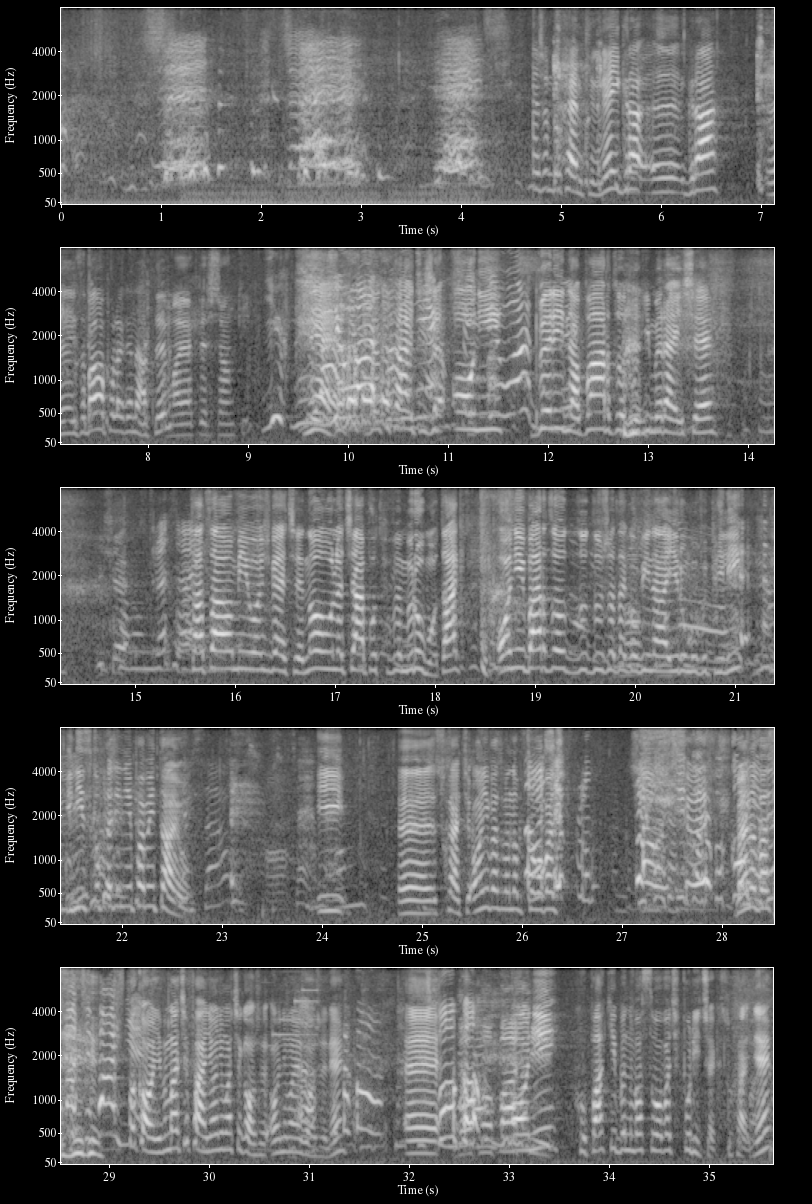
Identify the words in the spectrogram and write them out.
trzy, cztery, pięć. Mężem Druchenkin, nie? I gra, y, gra y, zabawa polega na tym... Mają pierścionki? Nie, słuchajcie, że oni byli na bardzo długim rejsie. Ta cała miłość, wiecie, no uleciała pod wpływem rumu, tak? Oni bardzo du dużo tego wina i rumu wypili i nic kompletnie nie pamiętają. I e, słuchajcie, oni was będą całować... Będą was... Spokojnie, wy macie fajnie, oni macie gorzej, oni mają gorzej, nie? E, oni, chłopaki, będą was całować w policzek, słuchaj, nie?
